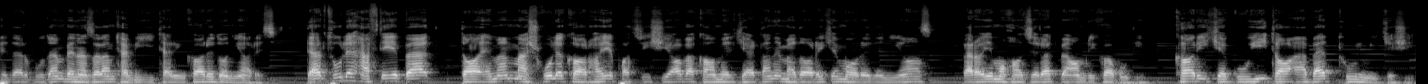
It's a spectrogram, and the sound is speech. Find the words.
پدر بودن به نظرم طبیعی ترین کار دنیا رسید. در طول هفته بعد دائما مشغول کارهای پاتریشیا و کامل کردن مدارک مورد نیاز برای مهاجرت به آمریکا بودیم. کاری که گویی تا ابد طول می کشید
